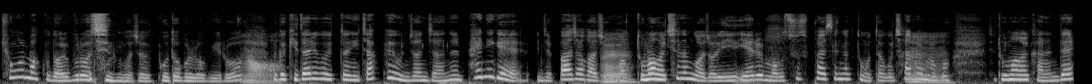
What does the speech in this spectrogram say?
총을 맞고 널브러지는 거죠. 보도블록 위로. 어. 그러니까 기다리고 있던 이 짝패 운전자는 패닉에 이제 빠져가지고 네. 막 도망을 치는 거죠. 이 얘를 뭐 수습할 생각도 못하고 차를 음. 몰고 도망을 가는데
